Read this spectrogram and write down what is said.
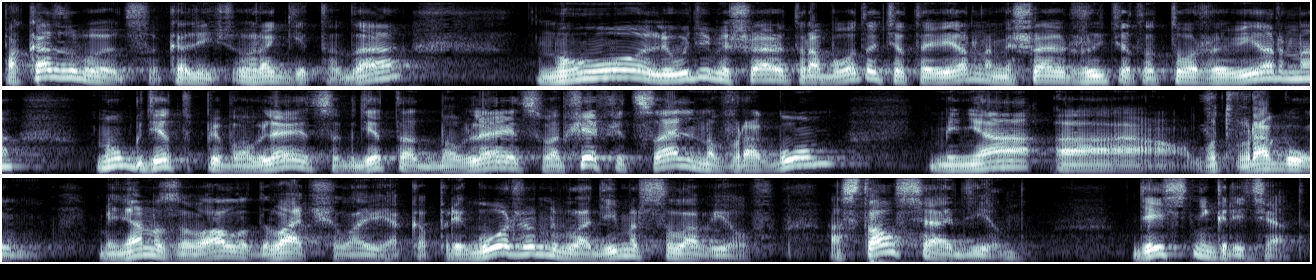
показываются, количество враги-то, да? Но люди мешают работать, это верно, мешают жить, это тоже верно. Ну, где-то прибавляется, где-то отбавляется. Вообще официально врагом меня, а, вот врагом, меня называло два человека, Пригожин и Владимир Соловьев. Остался один. 10 негритят.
